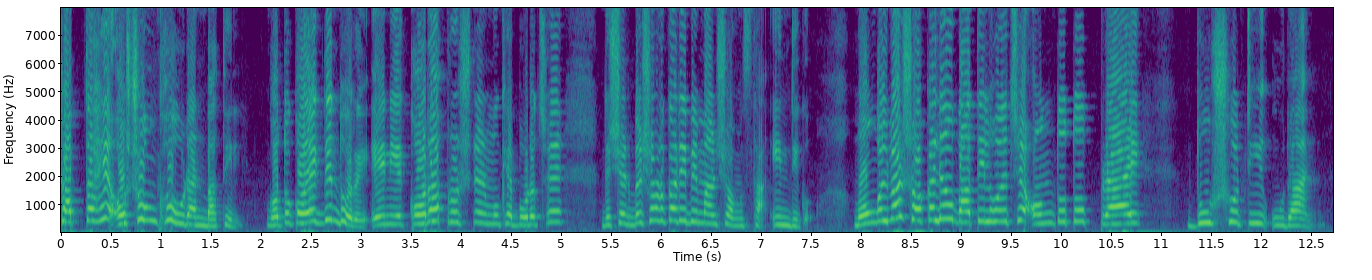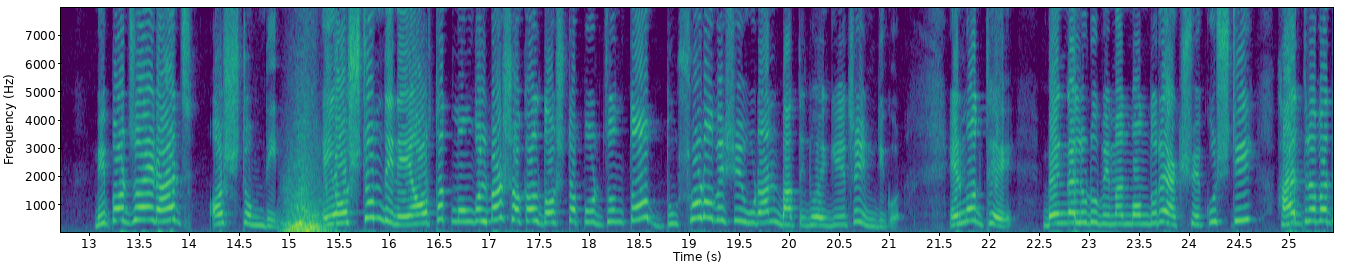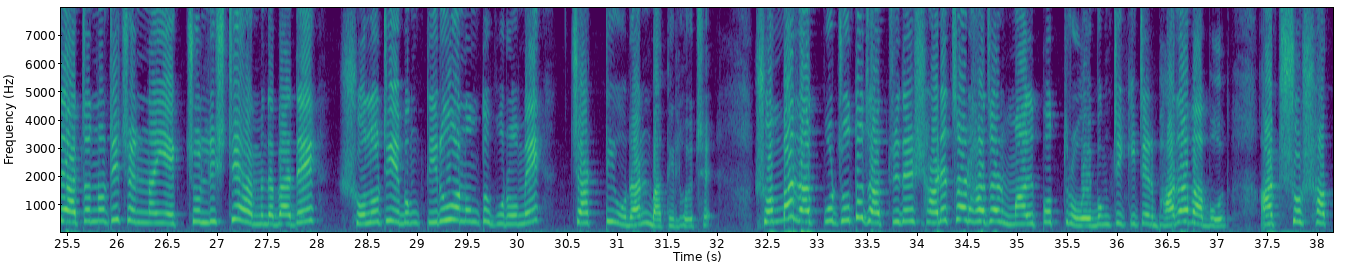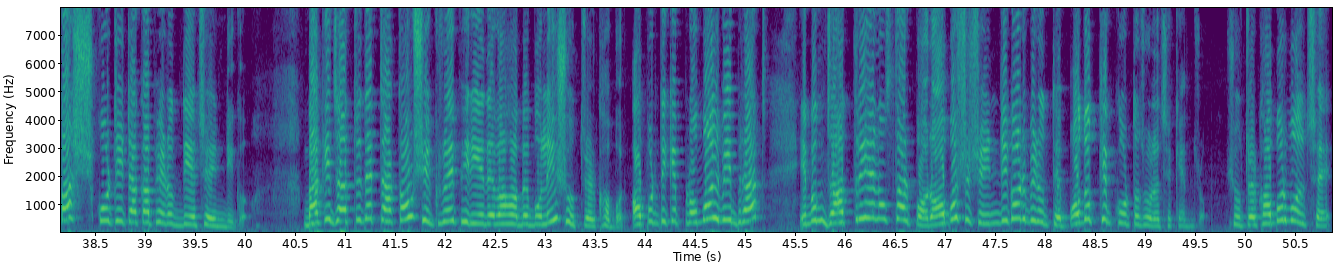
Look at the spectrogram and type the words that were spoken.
সপ্তাহে অসংখ্য উড়ান বাতিল। গত কয়েকদিন ধরে এ নিয়ে কড়া প্রশ্নের মুখে পড়েছে দেশের বেসরকারি বিমান সংস্থা ইন্ডিগো। মঙ্গলবার সকালেও বাতিল হয়েছে অন্তত প্রায় দুশোটি উড়ান। বিপর্যয়ের আজ অষ্টম দিন। এই অষ্টম দিনে, অর্থাৎ মঙ্গলবার সকাল দশটা পর্যন্ত দুশোরও বেশি উড়ান বাতিল হয়ে গিয়েছে ইন্ডিগোর। এর মধ্যে বেঙ্গালুরু বিমানবন্দরে একশো একুশটি, হায়দ্রাবাদে আটান্নটি চেন্নাই একচল্লিশটি, আহমেদাবাদে ষোলোটি এবং তিরুঅনন্তপুরমে চারটি উড়ান বাতিল হয়েছে। সোমবার রাত পর্যন্ত যাত্রীদের সাড়ে চার হাজার মালপত্র এবং টিকিটের ভাড়া বাবদ আটশো সাতাশ কোটি টাকা ফেরত দিয়েছে ইন্ডিগো। বাকি যাত্রীদের টাকাও শীঘ্রই ফিরিয়ে দেওয়া হবে বলেই সূত্রের খবর। অপরদিকে প্রবল বিভ্রাট এবং যাত্রী হেনস্থার পর অবশেষে ইন্ডিগোর বিরুদ্ধে পদক্ষেপ করতে চলেছে কেন্দ্র। সূত্রের খবর বলছে,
